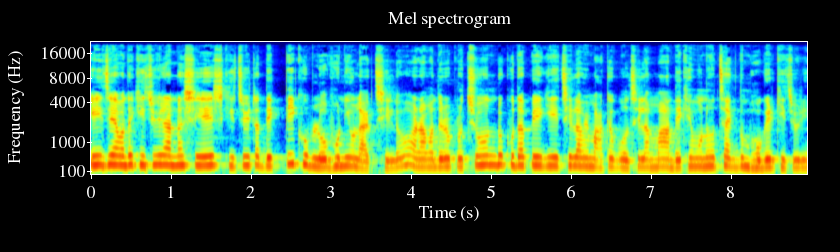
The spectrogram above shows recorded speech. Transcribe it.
এই যে আমাদের খিচুড়ি রান্না শেষ, খিচুড়িটা দেখতেই খুব লোভনীয় লাগছিল আর আমাদেরও প্রচণ্ড ক্ষুধা পেয়ে গিয়েছিল। আমি মাকে বলছিলাম, মা, দেখে মনে হচ্ছে একদম ভোগের খিচুড়ি।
